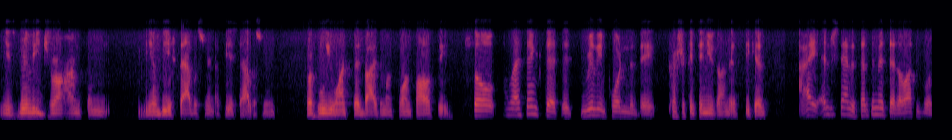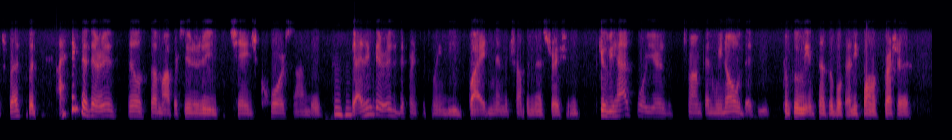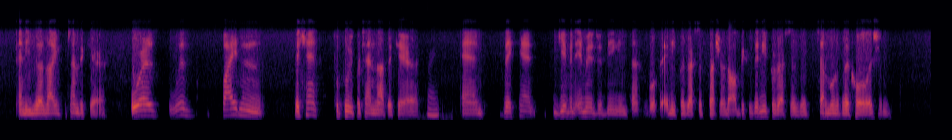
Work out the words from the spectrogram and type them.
he's really drawn from you know the establishment of the establishment for who he wants to advise him on foreign policy. So I think that it's really important that the pressure continues on this because I understand the sentiment that a lot of people express, but I think that there is still some opportunity to change course on this. Mm-hmm. I think there is a difference between the Biden and the Trump administration because we had four years of Trump and we know that he's completely insensible to any form of pressure and he does not even pretend to care. Whereas with Biden, they can't completely pretend not to care. Right. And they can't give an image of being insensible to any progressive pressure at all because any progressives is semblance of the coalition.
